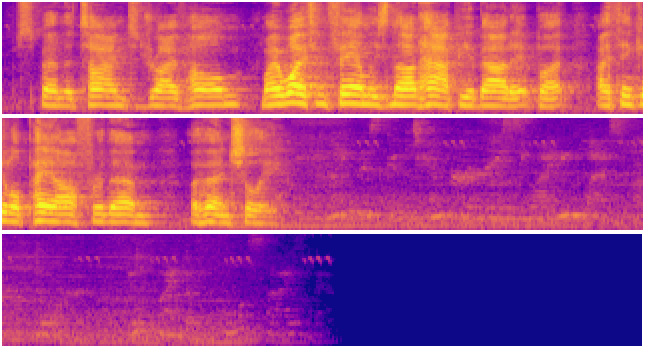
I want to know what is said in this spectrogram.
spend the time to drive home. My wife and family's not happy about it, but I think it'll pay off for them eventually.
